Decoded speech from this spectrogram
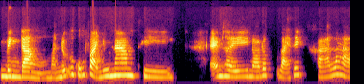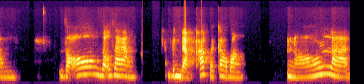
bình đẳng mà nữ cũng phải như nam thì em thấy nó được giải thích khá là rõ rõ ràng. Bình đẳng khác với cao bằng. Nó là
